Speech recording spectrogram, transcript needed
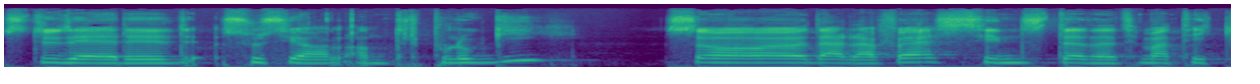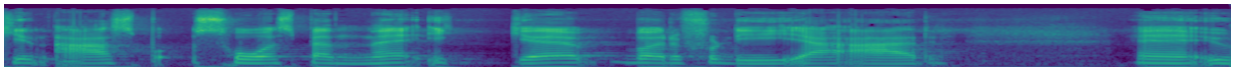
Studerer sosialantropologi. Så det er derfor jeg syns denne tematikken er så spennende. Ikke bare fordi jeg er eh,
